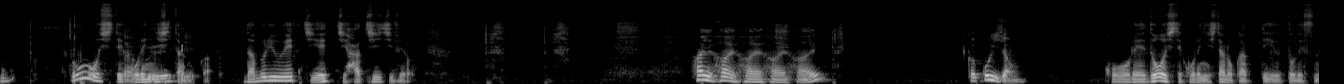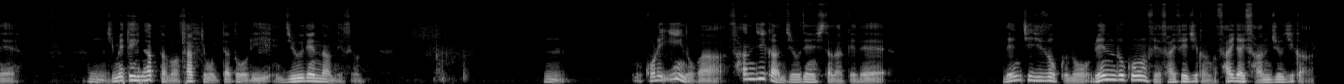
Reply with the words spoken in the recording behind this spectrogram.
ど。どうしてこれにしたのか。WH-H810。はいはいはいはいはい。かっこいいじゃん。これどうしてこれにしたのかっていうとですね、うん決め手になったのはさっきも言った通り、充電なんですよね。うん。これいいのが、3時間充電しただけで、電池持続の連続音声再生時間が最大30時間ある。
